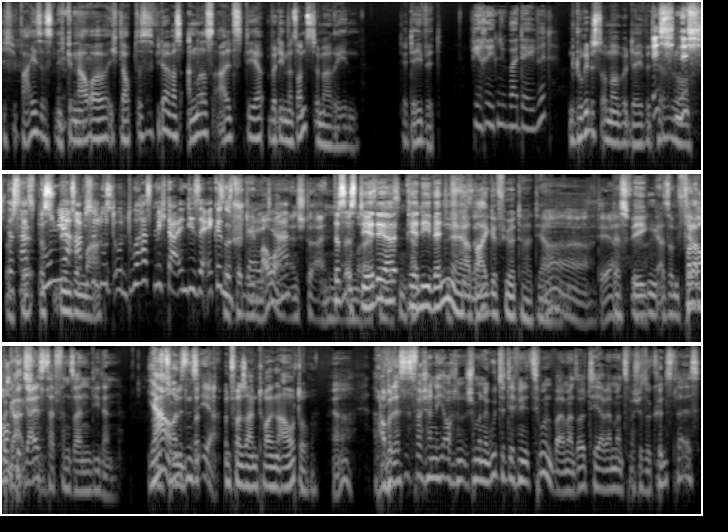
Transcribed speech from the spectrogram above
Ich weiß es nicht genau, aber ich glaube, das ist wieder was anderes als der, über den wir sonst immer reden. Der David. Wir reden über David. Und du redest doch mal über David Ich Hasselhoff, nicht. Das der- hast dass du mir so absolut magst. und du hast mich da in diese Ecke das der, der die gestellt. Mauern Ja. Das ist der, der, der die Gesang? herbeigeführt hat, ja. Ah, der. Deswegen, also Der voller war auch Begeisterung. begeistert von seinen Liedern. Ja, und, und, er. und von seinem tollen Auto. Ja. Aber das ist wahrscheinlich auch schon mal eine gute Definition, weil man sollte ja, wenn man zum Beispiel so Künstler ist,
